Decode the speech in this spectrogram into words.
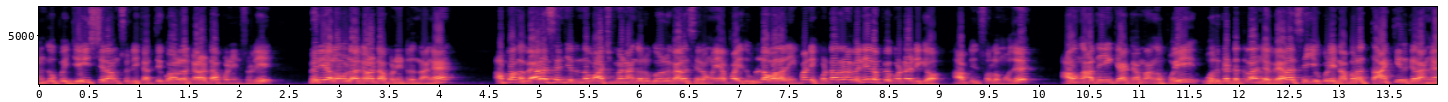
அங்கே போய் ஜெய் ஸ்ரீராம் சொல்லி கத்தி குரல்ல கலாட்டா பண்ணின்னு சொல்லி பெரிய அளவில் கலாட்டா பண்ணிட்டு இருந்தாங்க. அப்ப அங்க வேலை செஞ்சிருந்த வாட்ச்மேன் அங்க இருக்கிற ஒரு வேலை செய்யறவங்க ஏப்பா இது உள்ள வராதீங்கப்பா நீ கொண்டாடுற வெளியில போய் கொண்டாடிக்கோ. அப்படின்னு சொல்லும் போது அவங்க அதையும் கேட்காம அங்க போய் ஒரு கட்டத்துல அங்க வேலை செய்யக்கூடிய நபரை தாக்கி இருக்கிறாங்க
